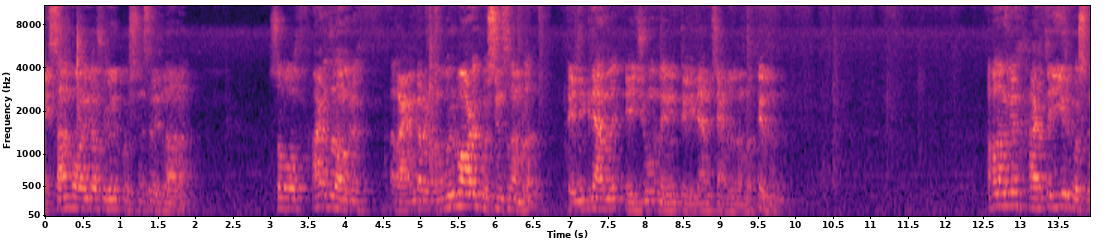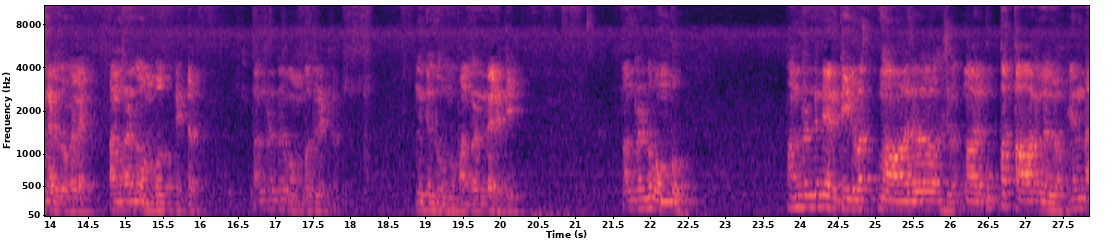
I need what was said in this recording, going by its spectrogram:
എക്സാം പോയിന്റ് ഓഫ് വ്യൂവിൽ ക്വസ്റ്റ്യൻസ് വരുന്നതാണ്. സോ അടുത്ത് നമുക്ക് റാങ്ക് ആയിട്ട് നമുക്ക് ഒരുപാട് ക്വസ്റ്റ്യൻസ് നമ്മൾ ടെലിഗ്രാമിൽ എജുവും അല്ലെങ്കിൽ ടെലിഗ്രാം ചാനലിൽ നമ്മൾ തരുന്നുണ്ട്. അപ്പൊ നമുക്ക് അടുത്ത ഈ ഒരു ക്വസ്റ്റ്യൻ എടുത്ത് നോക്കാം അല്ലേ? പന്ത്രണ്ട് ഒമ്പത് എട്ട്. പന്ത്രണ്ട് ഒമ്പത് എട്ട്. നിങ്ങൾക്ക് തോന്നുന്നു? പന്ത്രണ്ട് ഇരട്ടി പന്ത്രണ്ട് ഒമ്പത്. പന്ത്രണ്ടിന്റെ ഇരട്ടി ഇരുപത്തിനാല് ഇരുപത്തിനാല് മുപ്പത്തി ആറിലല്ലോ എന്താ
